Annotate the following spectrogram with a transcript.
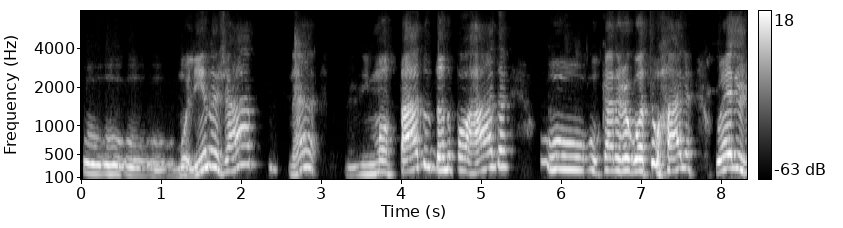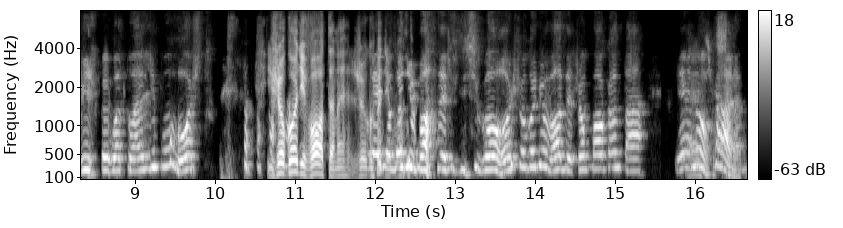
o, o, o Molina já né, montado, dando porrada. O, o cara jogou a toalha, o Hélio Visto pegou a toalha e limpou o rosto. E jogou de volta, né? Jogou, ele de, jogou volta. de volta. Ele jogou o rosto, jogou de volta, deixou o pau cantar. É, é não, cara,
